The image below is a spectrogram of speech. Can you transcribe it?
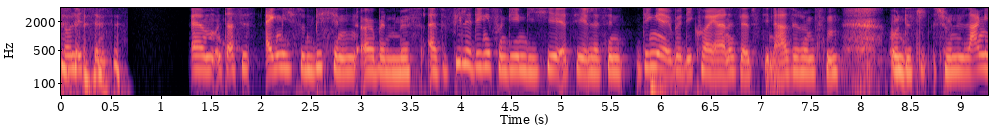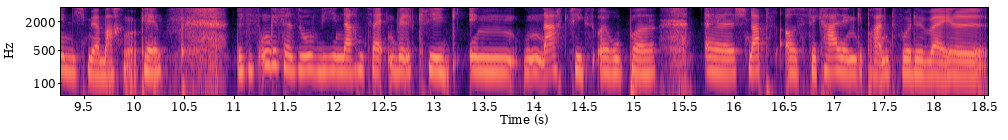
so, listen. Ähm, und das ist eigentlich so ein bisschen ein Urban Myth. Also viele Dinge von denen, die ich hier erzähle, sind Dinge, über die Koreaner selbst die Nase rümpfen und das schon lange nicht mehr machen, okay? Das ist ungefähr so, wie nach dem Zweiten Weltkrieg in Nachkriegseuropa äh, Schnaps aus Fäkalien gebrannt wurde, weil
